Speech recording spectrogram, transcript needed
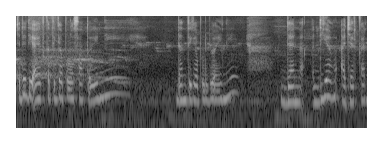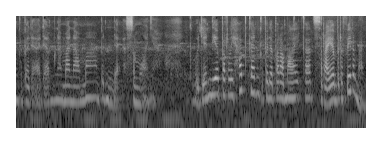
Jadi di ayat ke-31 ini dan 32 ini dan dia ajarkan kepada Adam nama-nama benda semuanya. Kemudian dia perlihatkan kepada para malaikat seraya berfirman,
